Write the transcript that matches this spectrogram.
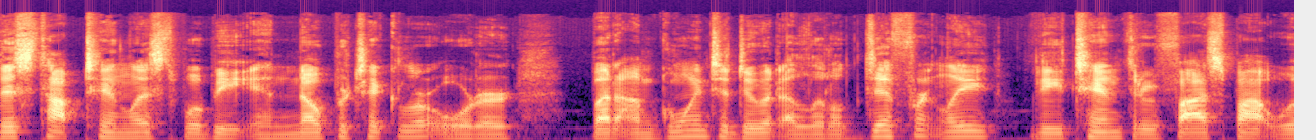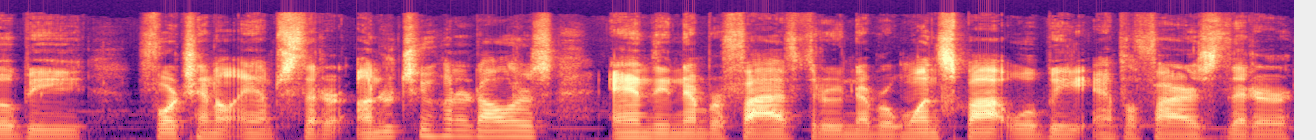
This top 10 list will be in no particular order, but I'm going to do it a little differently. The 10 through 5 spot will be 4 channel amps that are under $200, and the number 5 through number 1 spot will be amplifiers that are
